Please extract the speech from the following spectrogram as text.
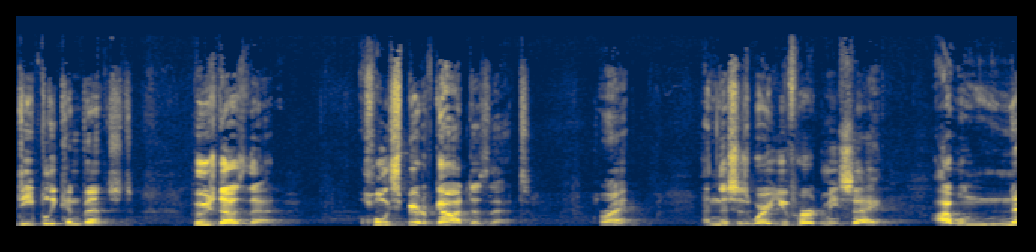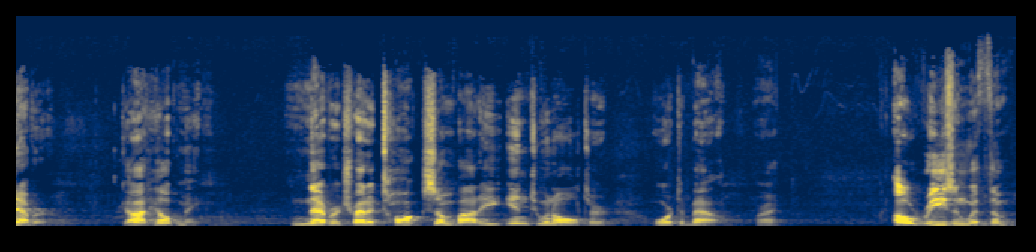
Deeply convinced. Who does that? The Holy Spirit of God does that, right? And this is where you've heard me say, I will never, God help me, never try to talk somebody into an altar or to bow, right? I'll reason with them.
